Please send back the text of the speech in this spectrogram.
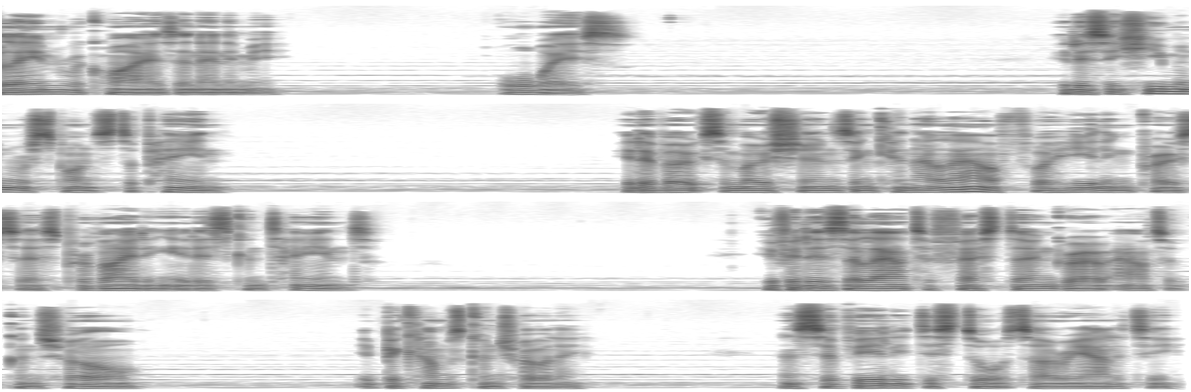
Blame requires an enemy, always. It is a human response to pain. It evokes emotions and can allow for a healing process providing it is contained. If it is allowed to fester and grow out of control, it becomes controlling and severely distorts our reality.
